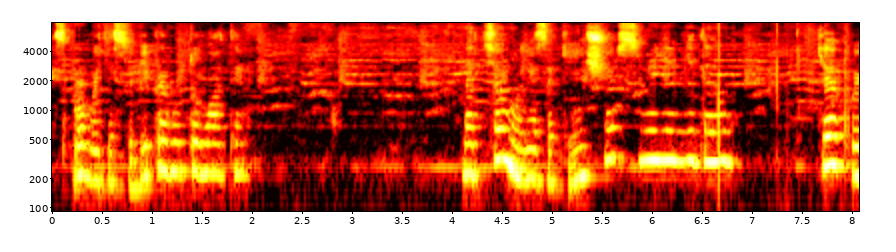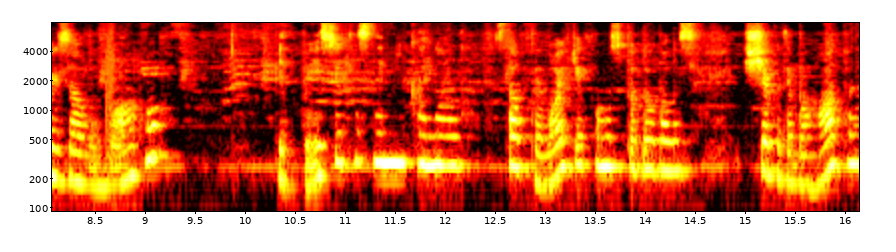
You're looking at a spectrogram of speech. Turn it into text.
спробуйте собі приготувати. На цьому я закінчую своє відео. Дякую за увагу. Підписуйтесь на мій канал, ставте лайки, кому сподобалось. Ще буде багато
